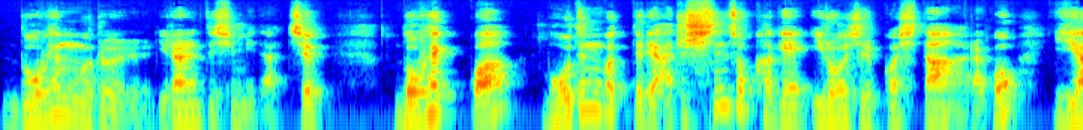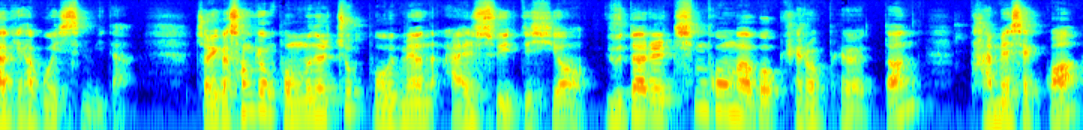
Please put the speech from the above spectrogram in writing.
노획물을 이라는 뜻입니다. 즉, 노획과 모든 것들이 아주 신속하게 이루어질 것이다 라고 이야기하고 있습니다. 저희가 성경 본문을 쭉 보면 알 수 있듯이요, 유다를 침공하고 괴롭혀왔던 다메섹과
